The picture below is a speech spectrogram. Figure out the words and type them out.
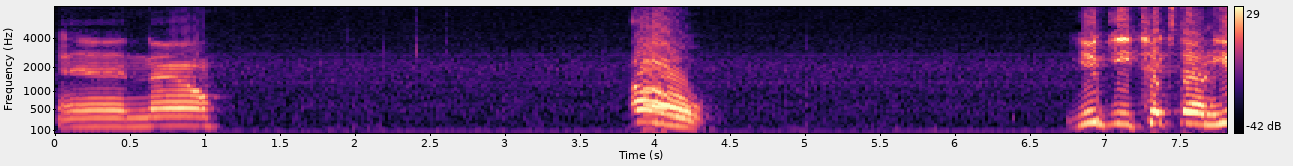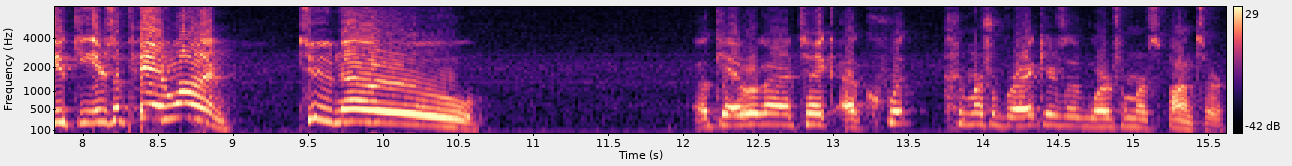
And now. Oh. Yugi takes down Yuki. Here's a pin. One. Two. No. Okay, we're going to take a quick commercial break. Here's a word from our sponsor.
